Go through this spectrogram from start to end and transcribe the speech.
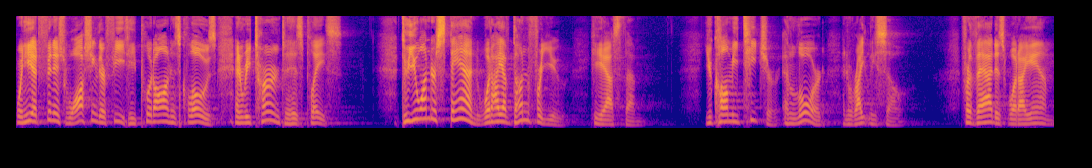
When he had finished washing their feet, he put on his clothes and returned to his place. Do you understand what I have done for you? He asked them. You call me teacher and Lord, and rightly so, for that is what I am.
